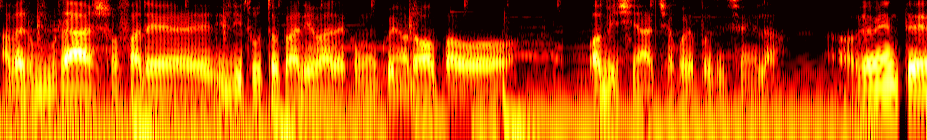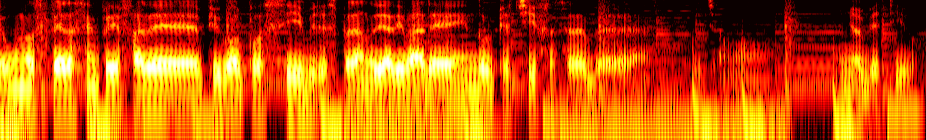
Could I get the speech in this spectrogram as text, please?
avere un rush o fare di tutto per arrivare comunque in Europa o, o avvicinarci a quelle posizioni là. Ovviamente uno spera sempre di fare più gol possibile, sperando di arrivare in doppia cifra sarebbe diciamo, il mio obiettivo.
